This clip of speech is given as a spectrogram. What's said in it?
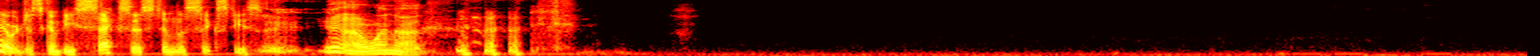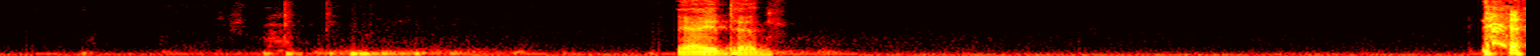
Yeah, we're just going to be sexist in the 60s. Uh, yeah, why not? yeah, it did.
